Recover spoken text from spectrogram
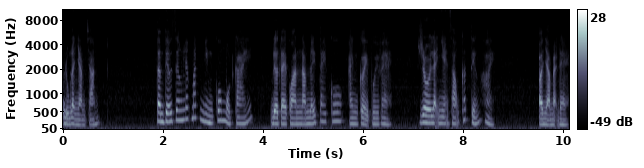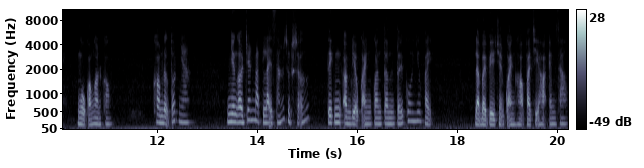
Đúng là nhàm chán. Tầm Tiếu Dương liếc mắt nhìn cô một cái, đưa tay quan nắm lấy tay cô, anh cười vui vẻ. Rồi lại nhẹ giọng cất tiếng hỏi. Ở nhà mẹ đẻ, ngủ có ngon không? Không được tốt nha nhưng ở trên mặt lại sáng rực rỡ. Tích âm điệu của anh quan tâm tới cô như vậy. Là bởi vì chuyện của anh họ và chị họ em sao?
